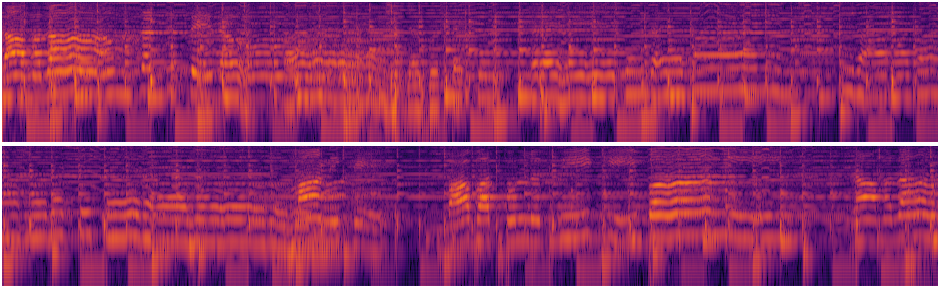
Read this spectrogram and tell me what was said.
राम राम रटते रहो। जब तक रहे जिंदगानी राम राम रटते रहो। मान के बाबा तुलसी की बानी राम राम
